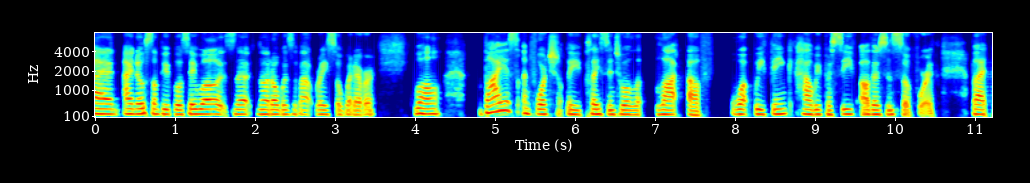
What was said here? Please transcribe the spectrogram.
and I know some people say, well, it's not not always about race or whatever. Well, bias unfortunately plays into a lot of what we think, how we perceive others, and so forth. But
